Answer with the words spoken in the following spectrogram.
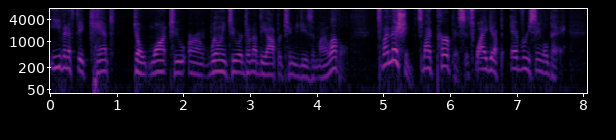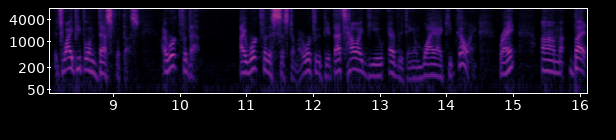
even if they can't, don't want to, or aren't willing to, or don't have the opportunities at my level. It's my mission. It's my purpose. It's why I get up every single day. It's why people invest with us. I work for them. I work for the system. I work for the people. That's how I view everything and why I keep going, right? Um, but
